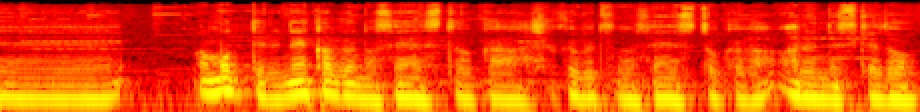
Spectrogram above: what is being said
えー、ま、持ってるね家具のセンスとか植物のセンスとかがあるんですけど、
